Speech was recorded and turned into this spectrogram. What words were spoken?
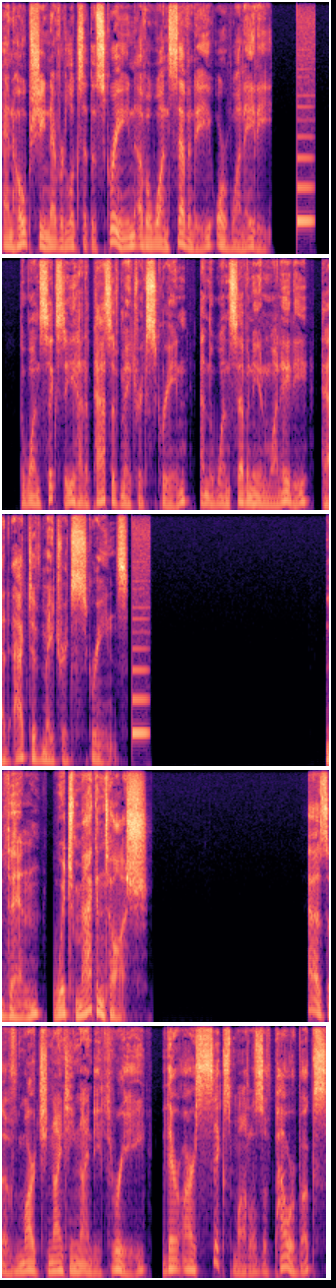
and hope she never looks at the screen of a 170 or 180. The 160 had a passive matrix screen, and the 170 and 180 had active matrix screens. Then, which Macintosh? As of March 1993, there are six models of PowerBooks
